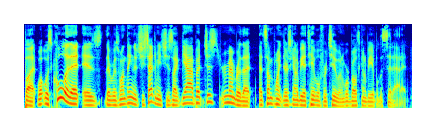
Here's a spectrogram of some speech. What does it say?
but what was cool with it is there was one thing that she said to me. She's like, "Yeah, but just remember that at some point there's going to be a table for two, and we're both going to be able to sit at it,"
